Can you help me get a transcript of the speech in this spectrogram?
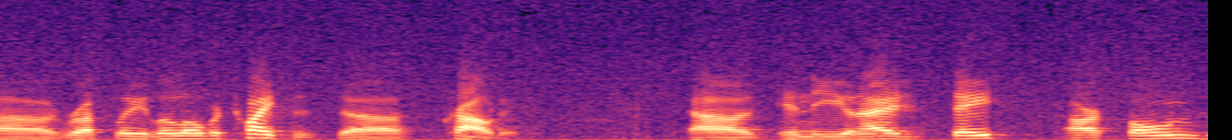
uh, roughly a little over twice as uh, crowded. in the United States, our phones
